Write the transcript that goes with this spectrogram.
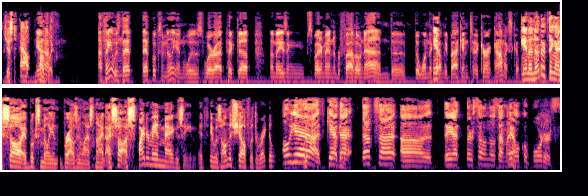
just out in Yeah, public. I think it was that that books a million was where I picked up Amazing Spider-Man number 509, the the one that And- got me back into current comics a couple. And years another ago. thing I saw at Books a Million browsing last night, I saw a Spider-Man magazine. It, it was on the shelf with the regular. Oh yeah, yeah. That that's uh uh they they're selling those at my Yeah. local Borders,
